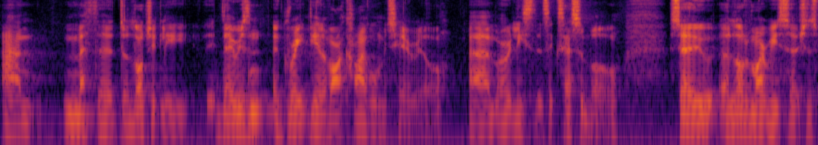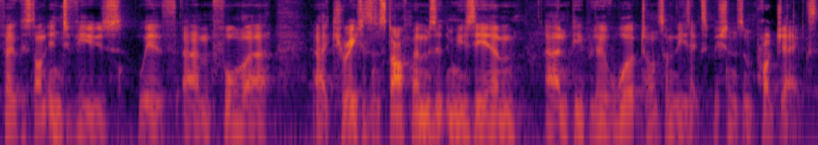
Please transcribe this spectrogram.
and methodologically, there isn't a great deal of archival material um, or at least that's accessible. So a lot of my research is focused on interviews with um, former uh, curators and staff members at the museum and people who have worked on some of these exhibitions and projects.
